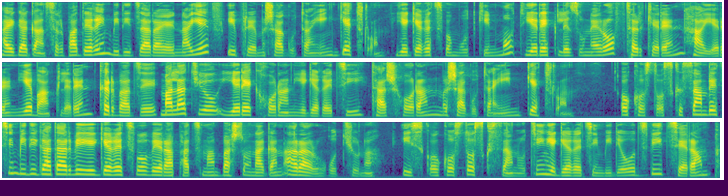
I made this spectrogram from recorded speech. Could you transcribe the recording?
հայկական սրբադեղին պիտի ծառայե նաեւ իբրե մշակութային գետրոն։ Եկեղեցու մուտքին մոտ 3 լեզուներով թրքերեն, հայերեն եւ անգլերեն գրված է Մալատիո 3 խորան եկեղեցի Թաշխորան մշակութային գետրոն Օգոստոս 26-ին պիտի գդարվի եկեղեցվո վերապացման պաշտոնական արարողությունը իսկ օգոստոս 28-ին եկեղեցին վիդեոծվի ցերամփ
